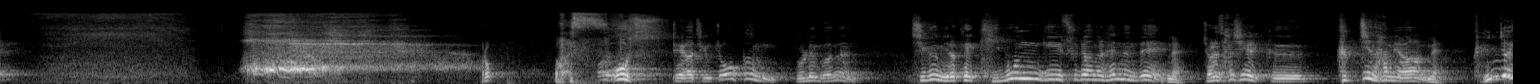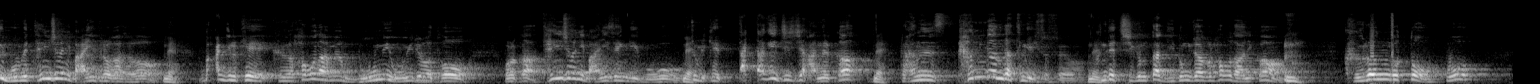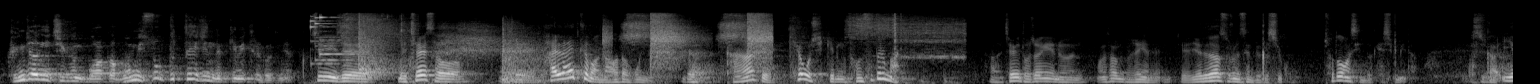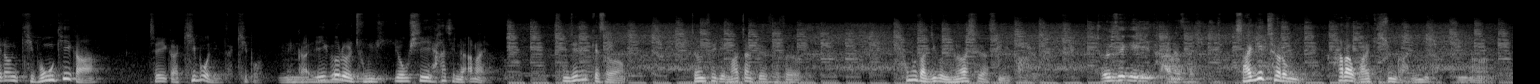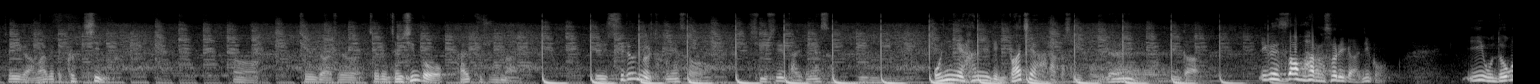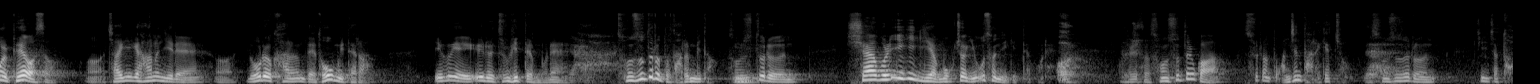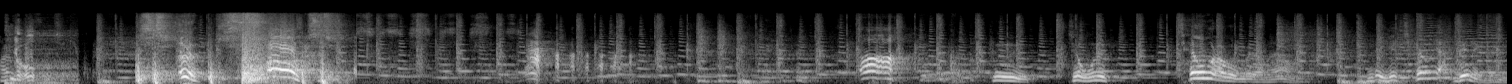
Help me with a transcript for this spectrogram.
바로 왔어. 오, 제가 지금 조금 놀란 거는 지금 이렇게 기본기 수련을 했는데 네. 저는 사실 그 극진하면 네. 굉장히 몸에 텐션이 많이 들어가서 네. 막 이렇게 그 하고 나면 몸이 오히려 더 뭐랄까 텐션이 많이 생기고 네. 좀 이렇게 딱딱해지지 않을까라는 네. 편견 같은 게 있었어요. 네. 근데 지금 딱 이 동작을 하고 나니까 그런 것도 없고 굉장히 지금 뭐랄까 몸이 소프트해진 느낌이 들거든요. 지금 이제 매체에서 이제 하이라이트만 나오다 보니 강하게 케어 시키는 선수들만 아, 저희 도장에는 왕사람 도장에는 이제 여자 수련생도 계시고 초등학생도 계십니다. 그러니까 이런 기본기가 저희가 기본입니다. 기본. 그러니까 이거를 중 요시하지는 않아요. 총재님께서 전 세계 맞짱뜨셔서 한 번도 안 지고 유명하시지 않습니까? 전 세계인이 다 아는 사실. 자기처럼 하라고 가르쳐 준 거 아닙니다. 어, 저희가 말 그대로 극진, 어, 저희가 저, 저런 정신도 가르쳐 주지만, 저희 수련을 통해서 심신을 단련해서 본인이 하는 일에 이바지 하라고 저희 보이는 그러니까 이것에 싸움하라 소리가 아니고 이 운동을 배워서 어, 자기가 하는 일에 어, 노력하는 데 도움이 되라. 이거에 의를 두기 때문에 선수들은 또 다릅니다. 선수들은 시합을 이기기 위한 목적이 우선이기 때문에. 그래서 선수들과 수련은 또 완전 다르겠죠. 선수들은 진짜 토할 수 시키 고. 그 제가 오늘 체험을 하러 온 거잖아요. 근데 이게 체험이 안 되네. 이거는.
